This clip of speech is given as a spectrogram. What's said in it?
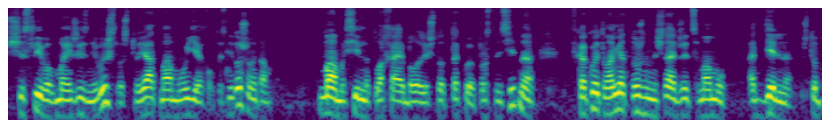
счастливо в моей жизни вышло, что я от мамы уехал. То есть не то, что мы там мама сильно плохая была или что-то такое. Просто действительно в какой-то момент нужно начинать жить самому отдельно, чтобы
